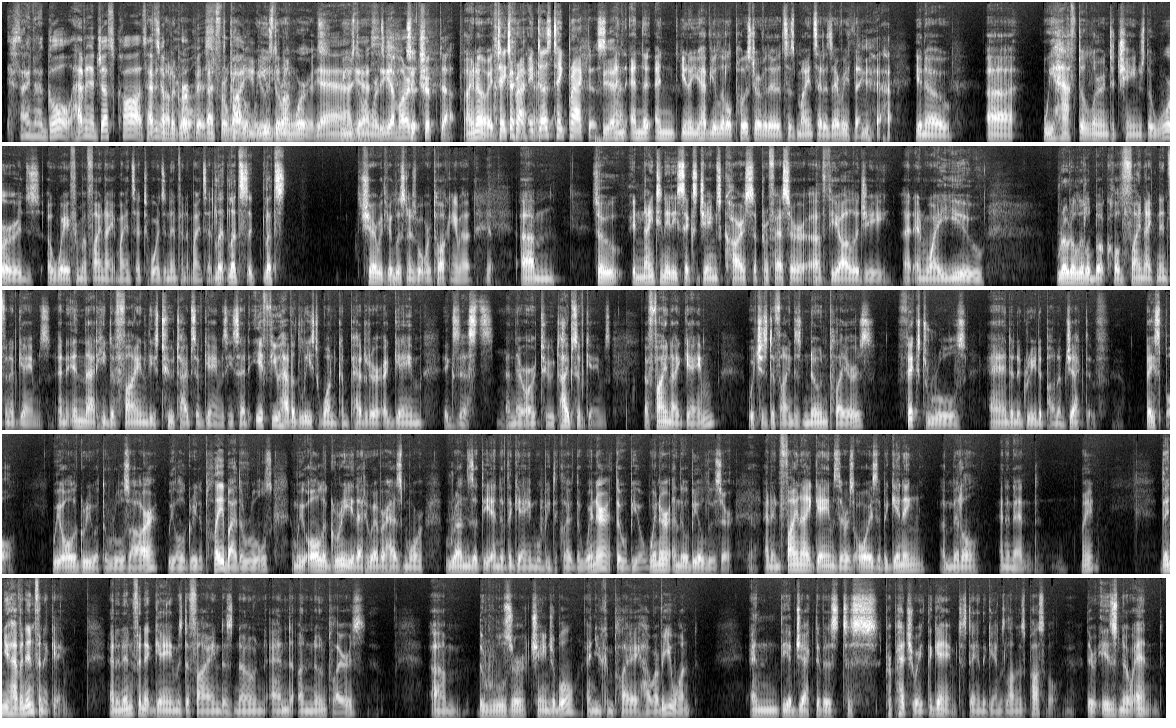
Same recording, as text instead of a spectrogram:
it's not even a goal. Having a just cause, having It's not a a goal. purpose That's for the why problem. We do use the wrong do. words. We Yeah, use the yeah. wrong words. See, I'm already So- tripped up. I know it takes pra- it does take practice, Yeah. and and the, and you know you have your little poster over there that says "mindset is everything." Yeah. You know, uh, we have to learn to change the words away from a finite mindset towards an infinite mindset. Let, let's let's share with your listeners what we're talking about. Um, so in 1986, James Carse, a professor of theology at NYU, wrote a little book called Finite and Infinite Games. And in that, he defined these two types of games. He said, if you have at least one competitor, a game exists. Mm-hmm. And there are two types of games a finite game, which is defined as known players, fixed rules, and an agreed upon objective. Baseball. We all agree what the rules are. We all agree to play by the rules. And we all agree that whoever has more runs at the end of the game will be declared the winner. There will be a winner and there will be a loser. And in finite games, there is always a beginning, a middle, and an end. Right? Then you have an infinite game. And an infinite game is defined as known and unknown players. Um, the rules are changeable, and you can play however you want. and the objective is to s- perpetuate the game, to stay in the game as long as possible. There is no end.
